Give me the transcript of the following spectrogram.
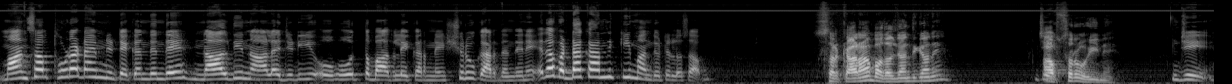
ਮਾਨ ਸਾਹਿਬ ਥੋੜਾ ਟਾਈਮ ਨਹੀਂ ਟੇਕਣ ਦਿੰਦੇ। ਨਾਲ ਦੀ ਨਾਲ ਹੈ ਜਿਹੜੀ ਉਹ ਤਬਾਦਲੇ ਕਰਨੇ ਸ਼ੁਰੂ ਕਰ ਦਿੰਦੇ ਨੇ। ਇਹਦਾ ਵੱਡਾ ਕਾਰਨ ਕੀ ਮੰਨਦੇ ਹੋ ਢਿੱਲੋਂ ਸਾਹਿਬ? ਸਰਕਾਰਾਂ ਬਦਲ ਜਾਂਦੀਆਂ ਨੇ। ਜੀ। ਅਫਸਰ ਉਹੀ ਨੇ। ਜੀ।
